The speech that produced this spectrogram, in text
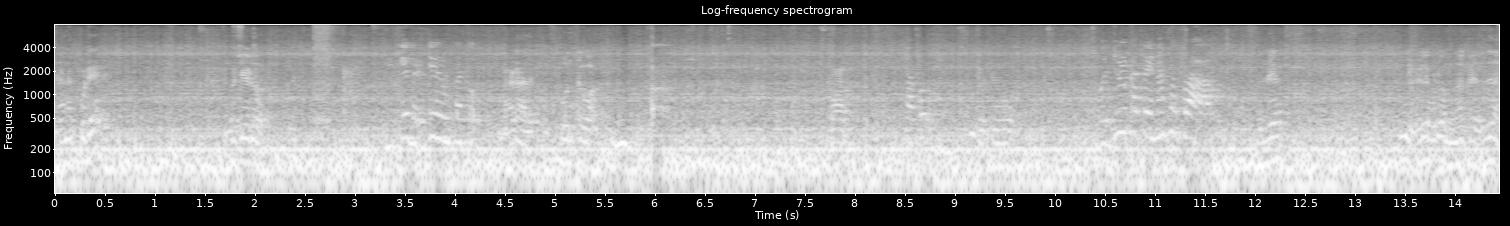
ಏನ ಕುಡಿ ಮುಚ್ಚಿಡು ಇದಕ್ಕೆ ಗಟ್ಟಿ ಉಳ್ಕತ್ತು ಬೇಡ ಅದಕ್ಕೆ ಸ್ಪೂನ್ ತಗೋ ಬಾ ಸಾಕು ಜೊತೆ ಹೋಗು ಬಜ್ಜುಳ್ಕತ್ತ ಇನ್ನೂ ಸ್ವಲ್ಪ ಇಲ್ಲಿ ಹ್ಞೂ ಹೇಳಿ ಬಿಡು ನಾಲ್ಕು ಇದೆ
